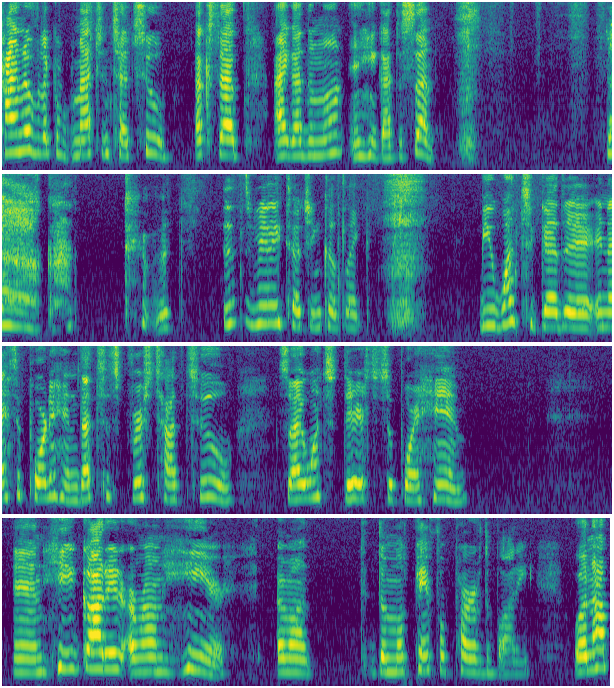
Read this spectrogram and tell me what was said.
kind of like a matching tattoo except I got the moon and he got the sun oh god it's it's really touching because like we went together and I supported him that's his first tattoo so I went there to support him. And he got it around here, around the most painful part of the body. Well, not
